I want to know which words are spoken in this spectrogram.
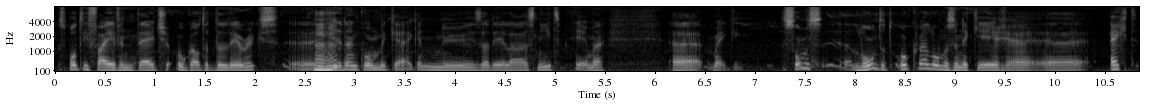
Spotify heeft een tijdje ook altijd de lyrics eh, die Mhm. je dan kon bekijken. Nu is dat helaas niet meer. Maar, eh, maar ik, soms loont het ook wel om eens een keer eh, eh, echt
